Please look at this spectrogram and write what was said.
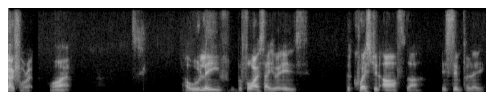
Go for it. All right. I will leave before I say who it is. The question after is simply,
